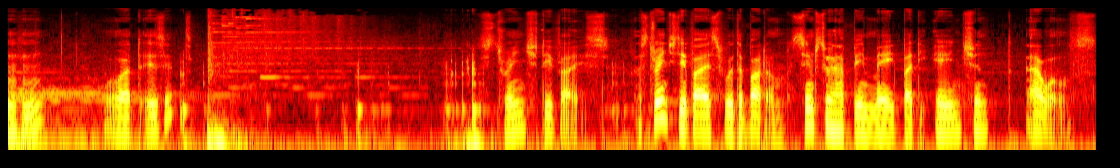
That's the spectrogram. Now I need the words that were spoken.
Mm-hmm. What is it? Strange device. A strange device with a bottom. Seems to have been made by the ancient owls.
